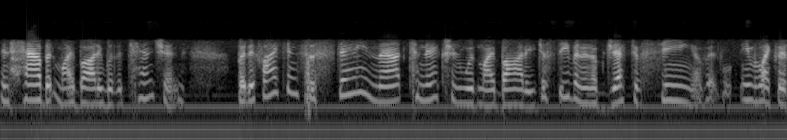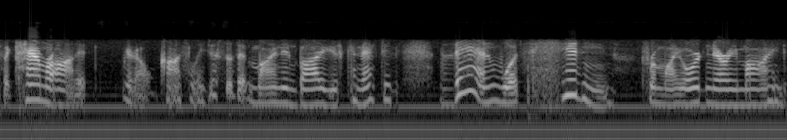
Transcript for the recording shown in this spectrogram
inhabit my body with attention. But if I can sustain that connection with my body, just even an objective seeing of it, even like there's a camera on it, you know, constantly, just so that mind and body is connected, then what's hidden from my ordinary mind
